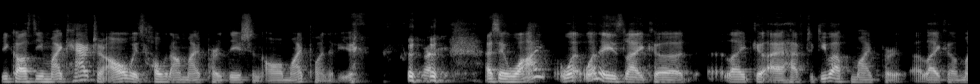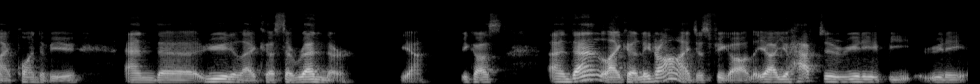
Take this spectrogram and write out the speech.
Because in my character, I always hold on my position or my point of view. right. I say, why? What what is like uh, like uh, I have to give up my per, uh, like uh, my point of view and uh, really like uh, surrender, yeah. Because and then like later on, I just figure out, yeah, you have to really be really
